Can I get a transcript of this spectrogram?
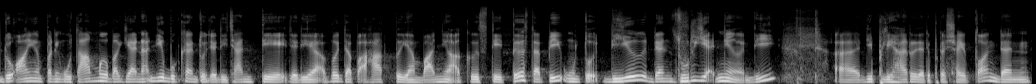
Doa yang paling utama bagi anak dia bukan untuk jadi cantik jadi apa dapat harta yang banyak ke status. Tapi untuk dia dan zuriatnya di uh, dipelihara daripada syaitan. Dan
